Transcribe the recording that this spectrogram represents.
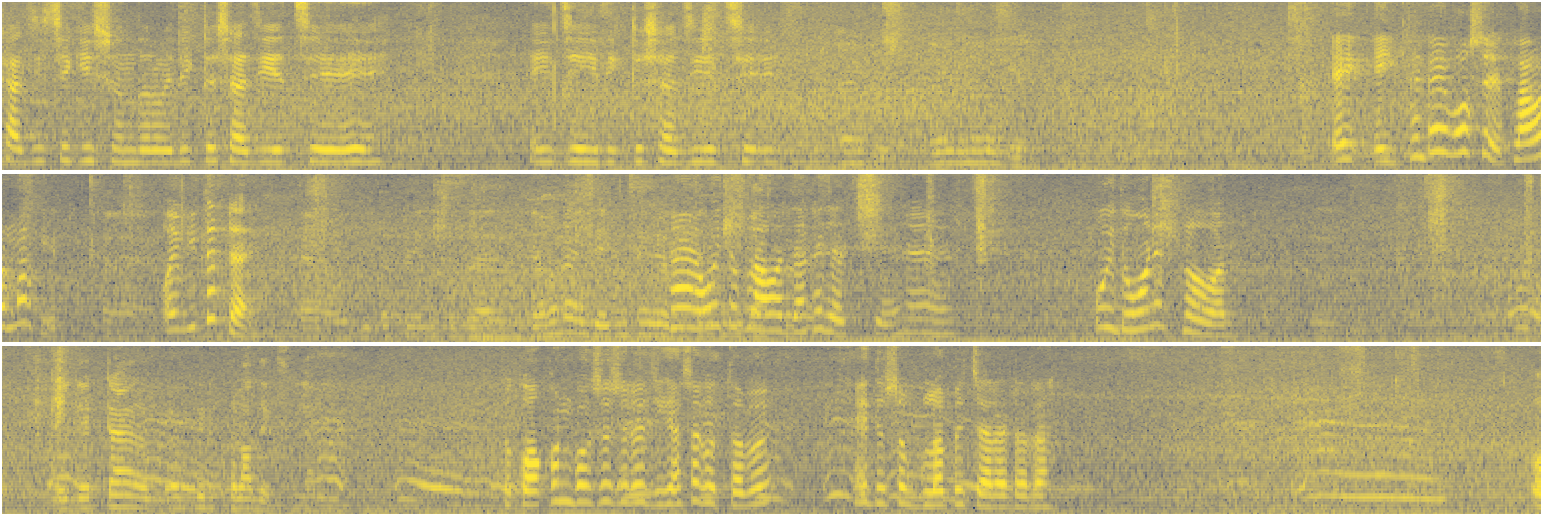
সাজিয়েছে কি সুন্দর ওই দিকটা সাজিয়েছে। এই যে এই দিকটা সাজিয়েছে। এই এইখানটায় বসে ফ্লাওয়ার মার্কেট ওই ভিতরটায়? হ্যাঁ, ওই হ্যাঁ তো ফ্লাওয়ার দেখা যাচ্ছে হ্যাঁ। ওই তো অনেক ফ্লাওয়ার এই গেটটা একদিন খোলা দেখছিলাম। তো কখন বসে সেটা জিজ্ঞাসা করতে হবে। এই তো সব গোলাপের চারা টারা। ও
